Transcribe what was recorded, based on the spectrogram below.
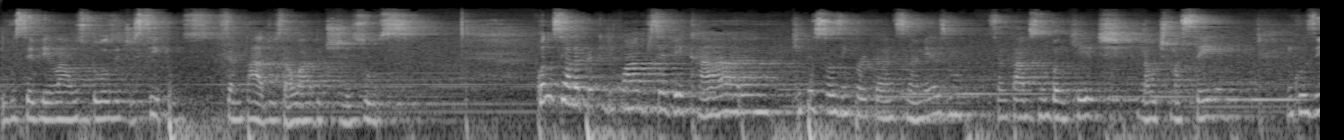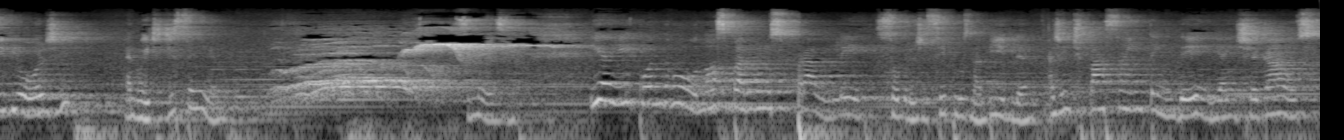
e você vê lá os doze discípulos sentados ao lado de Jesus? Quando você olha para aquele quadro, você vê, cara, que pessoas importantes, não é mesmo? Sentados no banquete, na última ceia. Inclusive hoje é noite de ceia. Isso mesmo. E aí, quando nós paramos para ler sobre os discípulos na Bíblia, a gente passa a entender e a enxergá-los,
